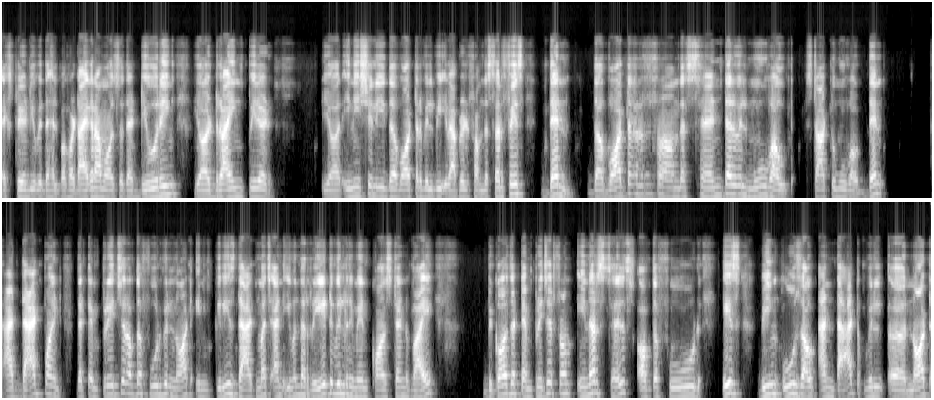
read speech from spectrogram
explained you with the help of a diagram also that during your drying period, your initially the water will be evaporated from the surface. Then the water from the center will move out, start to move out. Then at that point the temperature of the food will not increase that much and even the rate will remain constant. Why because the temperature from inner cells of the food is being oozed out and that will uh, not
